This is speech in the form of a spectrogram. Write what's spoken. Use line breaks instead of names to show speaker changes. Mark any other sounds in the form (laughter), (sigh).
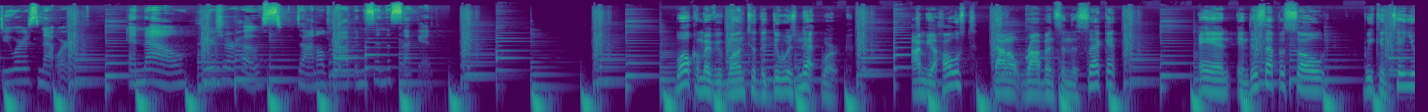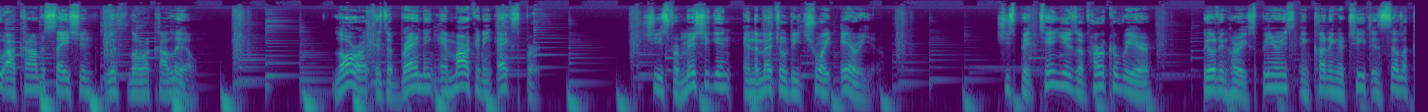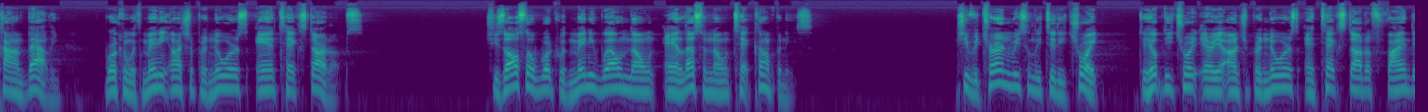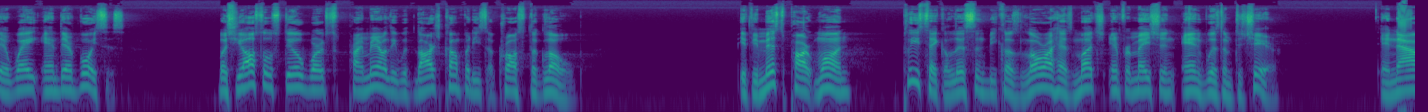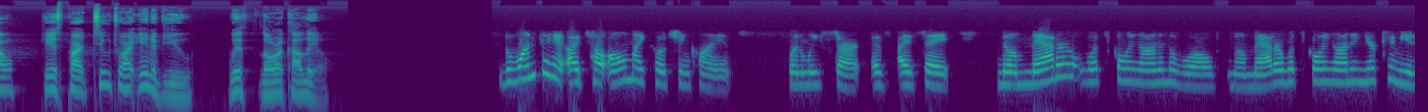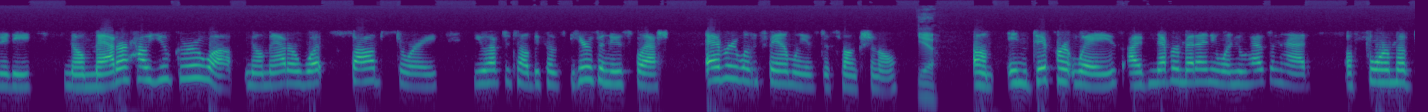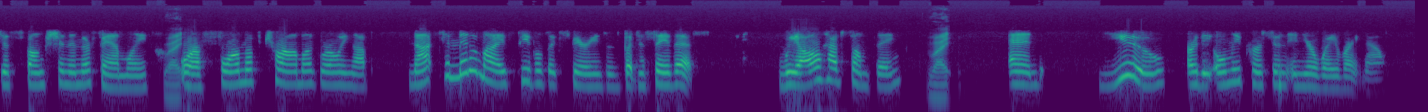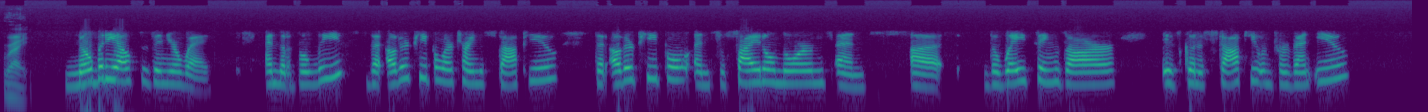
Doers Network. And now, here's your host, Donald Robinson II.
Welcome, everyone, to the Doers Network. I'm your host, Donald Robinson II. And in this episode, we continue our conversation with Laura Khalil. Laura is a branding and marketing expert. She's from Michigan and the Metro Detroit area. She spent 10 years of her career building her experience and cutting her teeth in Silicon Valley, working with many entrepreneurs and tech startups. She's also worked with many well known and lesser known tech companies. She returned recently to Detroit to help Detroit area entrepreneurs and tech startups find their way and their voices. But she also still works primarily with large companies across the globe. If you missed part one, please take a listen because Laura has much information and wisdom to share. And now, here's part two to our interview with Laura Khalil.
The one thing I tell all my coaching clients when we start is I say, no matter what's going on in the world, no matter what's going on in your community, no matter how you grew up, no matter what sob story you have to tell, because here's a news flash everyone's family is dysfunctional.
Yeah
um, in different ways. I've never met anyone who hasn't had a form of dysfunction in their family
right.
or a form of trauma growing up. Not to minimize people's experiences, but to say this we all have something.
Right.
And you are the only person in your way right now.
Right.
Nobody else is in your way. And the belief that other people are trying to stop you, that other people and societal norms and uh, the way things are is going to stop you and prevent you,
